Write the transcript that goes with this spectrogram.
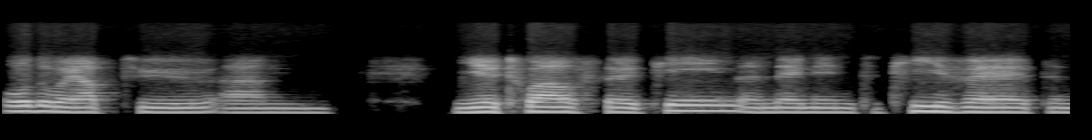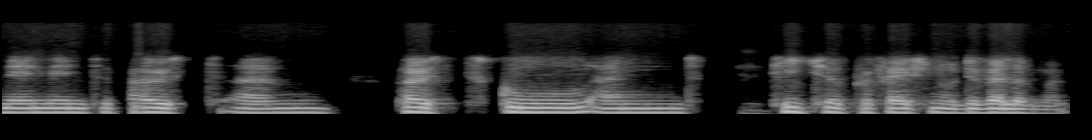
all the way up to um, year 12, 13, and then into TVET, and then into post um, post school and teacher professional development.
